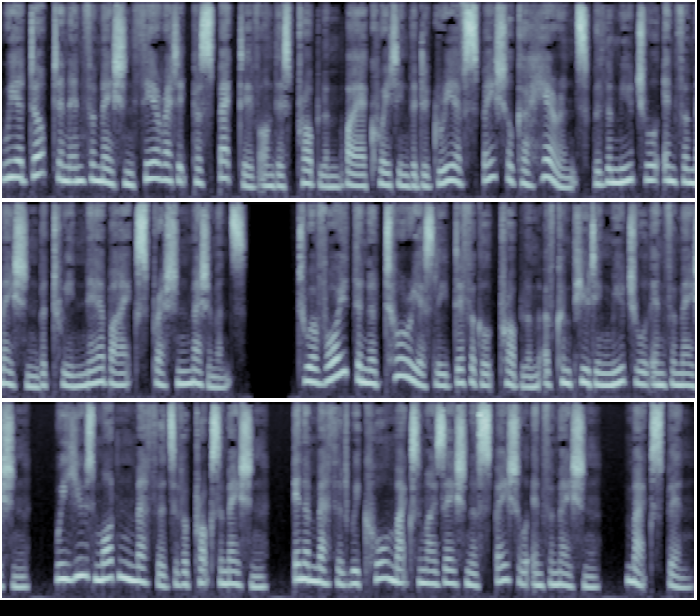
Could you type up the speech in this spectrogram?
We adopt an information theoretic perspective on this problem by equating the degree of spatial coherence with the mutual information between nearby expression measurements. To avoid the notoriously difficult problem of computing mutual information, we use modern methods of approximation, in a method we call maximization of spatial information, MaxSpin.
